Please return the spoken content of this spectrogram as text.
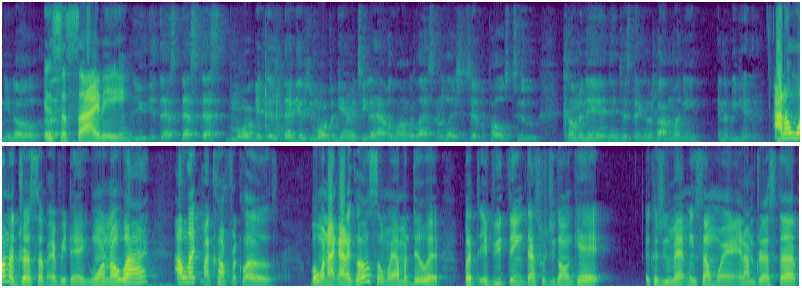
you know uh, It's society. you, that's that's that's more that gives you more of a guarantee to have a longer lasting relationship opposed to coming in and just thinking about money in the beginning. I don't want to dress up every day. You want to know why? I like my comfort clothes. But when I got to go somewhere, I'm to do it. But if you think that's what you're going to get because you met me somewhere and I'm dressed up,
